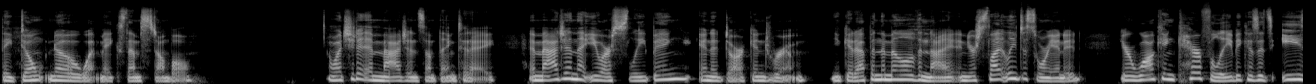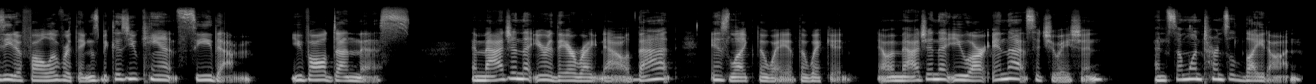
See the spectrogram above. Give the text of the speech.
They don't know what makes them stumble." I want you to imagine something today. Imagine that you are sleeping in a darkened room. You get up in the middle of the night and you're slightly disoriented. You're walking carefully because it's easy to fall over things because you can't see them. You've all done this. Imagine that you're there right now. That is like the way of the wicked. Now imagine that you are in that situation and someone turns a light on.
